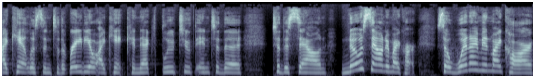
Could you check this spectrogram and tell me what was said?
I can't listen to the radio. I can't connect Bluetooth into the to the sound. No sound in my car. So when I'm in my car,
